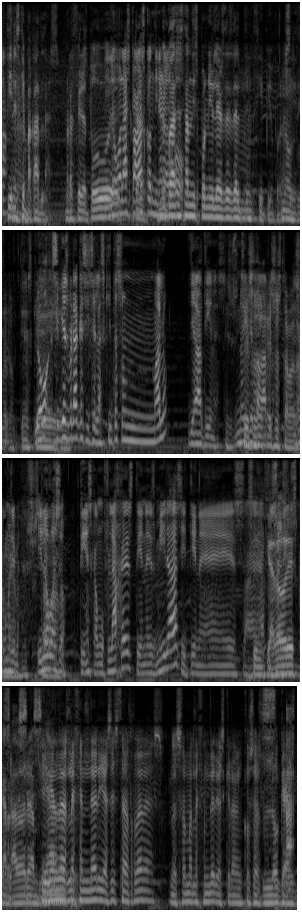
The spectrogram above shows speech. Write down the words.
AK. tienes que pagarlas. Me refiero, tú. Y luego las pagas claro, con dinero No todas están disponibles desde el principio, por No, así claro. Tienes que... Luego sí que es verdad que si se las quitas a un malo, ya la tienes. Eso- no sí, hay que eso- eso como siempre. eso y luego eso, tienes camuflajes, tienes miras y tienes... eh, Silenciadores, accesorios. cargador, ¿Siguen las legendarias estas raras? Las armas legendarias que eran cosas locas, Ah, sí,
